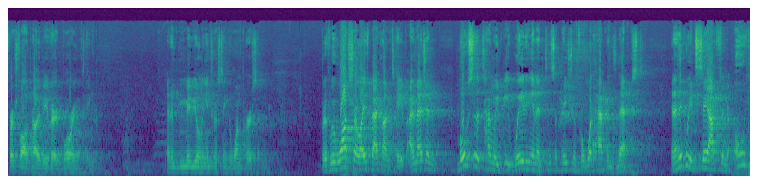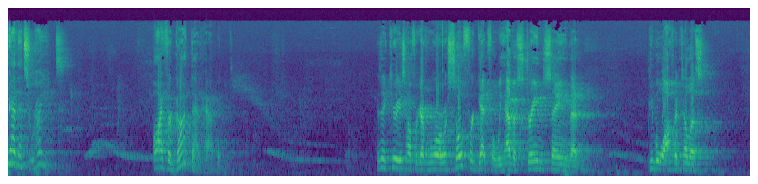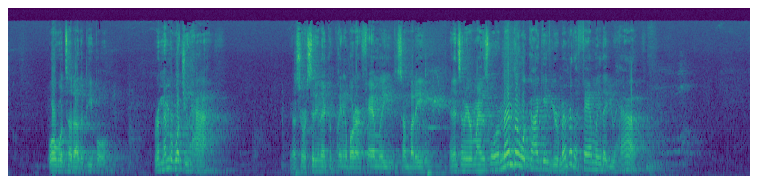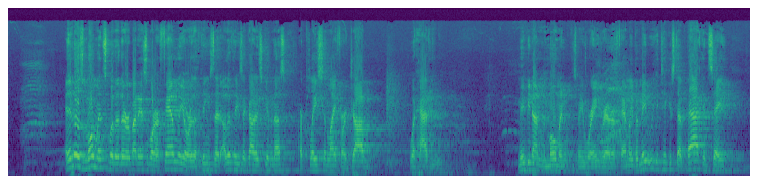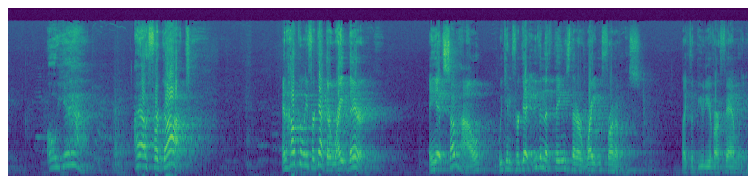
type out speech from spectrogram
First of all, it'd probably be a very boring tape. And it may be only interesting to one person. But if we watched our life back on tape, I imagine most of the time we'd be waiting in anticipation for what happens next. And I think we'd say often, oh, yeah, that's right. Oh, I forgot that happened. Isn't it curious how forgetful we are? We're so forgetful. We have a strange saying that people will often tell us, or we'll tell to other people, remember what you have. You know, so we're sitting there complaining about our family to somebody, and then somebody reminds us, well, remember what God gave you. Remember the family that you have. And in those moments, whether they're reminding us about our family or the things that other things that God has given us, our place in life, our job, what have you, maybe not in the moment, because maybe we're angry at our family, but maybe we could take a step back and say, Oh, yeah, I have forgot. And how can we forget? They're right there. And yet somehow we can forget even the things that are right in front of us, like the beauty of our family,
